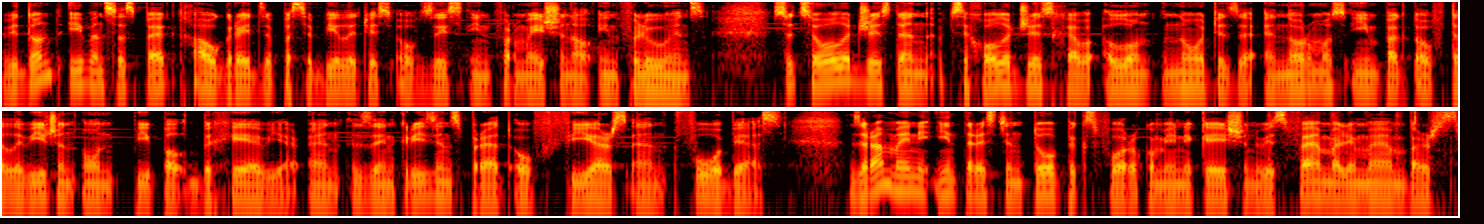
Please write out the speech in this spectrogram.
We don't even suspect how great the possibilities of this informational influence. Sociologists and psychologists have long noticed the enormous impact of television on people behavior and the increasing spread of fears and phobias. There are many interesting topics for communication communication with family members,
